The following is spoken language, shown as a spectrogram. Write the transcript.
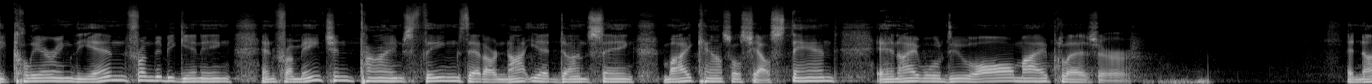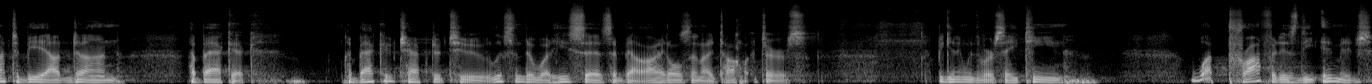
declaring the end from the beginning, and from ancient times things that are not yet done, saying, My counsel shall stand, and I will do all my pleasure. And not to be outdone, Habakkuk Habakkuk chapter 2. Listen to what he says about idols and idolaters. Beginning with verse 18. What profit is the image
